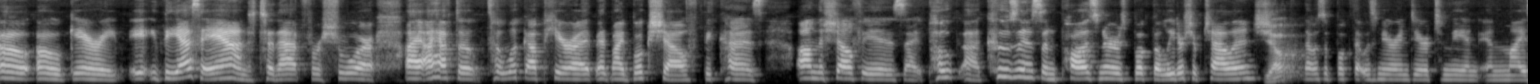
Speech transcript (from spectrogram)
Oh, oh, Gary, it, the yes and to that for sure. I, I have to to look up here at, at, my bookshelf because on the shelf is uh, po- uh, and Posner's book, The Leadership Challenge. Yep. That was a book that was near and dear to me in, in my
